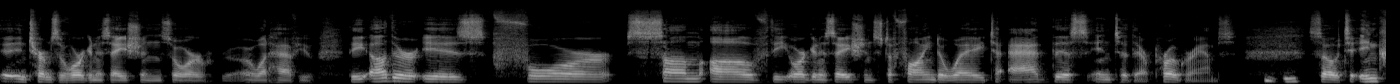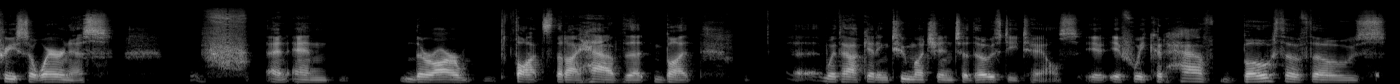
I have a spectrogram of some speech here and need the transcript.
in terms of organizations or or what have you. The other is for some of the organizations to find a way to add this into their programs. Mm-hmm. So to increase awareness and and there are thoughts that I have that, but uh, without getting too much into those details, if we could have both of those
